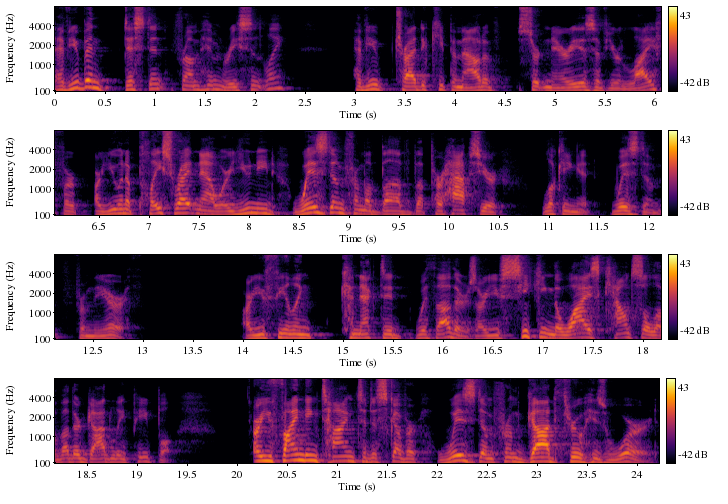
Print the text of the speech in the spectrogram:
have you been distant from Him recently? Have you tried to keep him out of certain areas of your life? Or are you in a place right now where you need wisdom from above, but perhaps you're looking at wisdom from the earth? Are you feeling connected with others? Are you seeking the wise counsel of other godly people? Are you finding time to discover wisdom from God through His Word?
